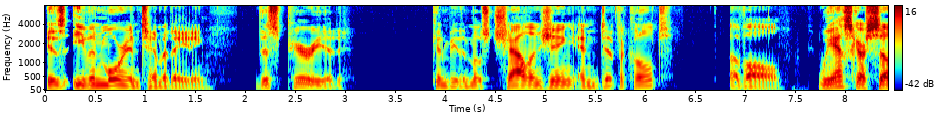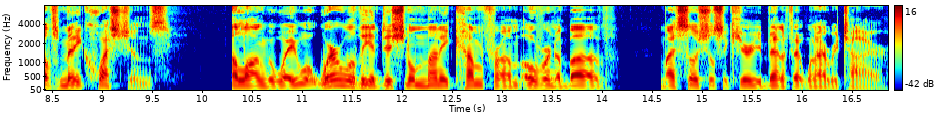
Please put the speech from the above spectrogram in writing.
is even more intimidating. This period can be the most challenging and difficult of all. We ask ourselves many questions along the way. Where will the additional money come from over and above my Social Security benefit when I retire?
